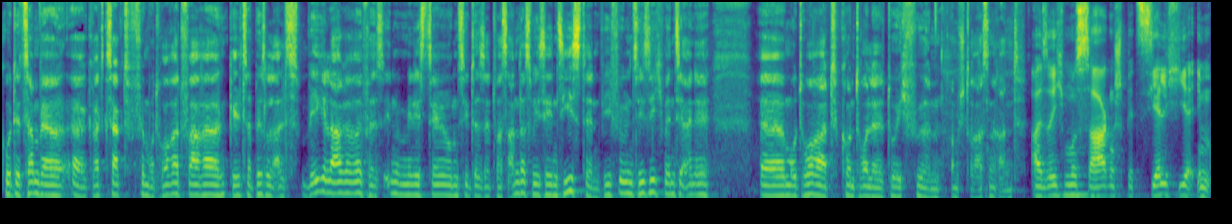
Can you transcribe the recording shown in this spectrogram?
Gut, jetzt haben wir äh, gerade gesagt, für Motorradfahrer gilt es ein bisschen als Wegelagerer. Für das Innenministerium sieht das etwas anders. Wie sehen Sie es denn? Wie fühlen Sie sich, wenn Sie eine äh, Motorradkontrolle durchführen am Straßenrand? Also ich muss sagen, speziell hier im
